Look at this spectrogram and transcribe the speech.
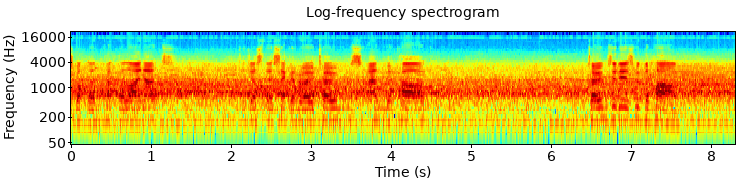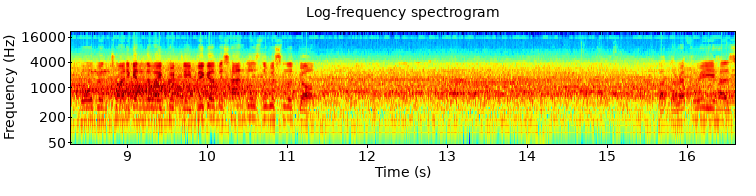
Scotland cut the line out to just their second row, Tomes and McHarg. Tomes it is with the palm. Morgan trying to get in the way quickly. Bigger mishandles, the whistle had gone. But the referee has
